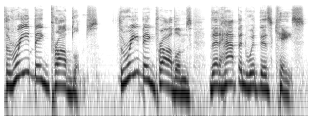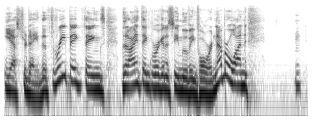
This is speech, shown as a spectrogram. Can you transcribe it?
three big problems three big problems that happened with this case yesterday. The three big things that I think we're going to see moving forward. Number one,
